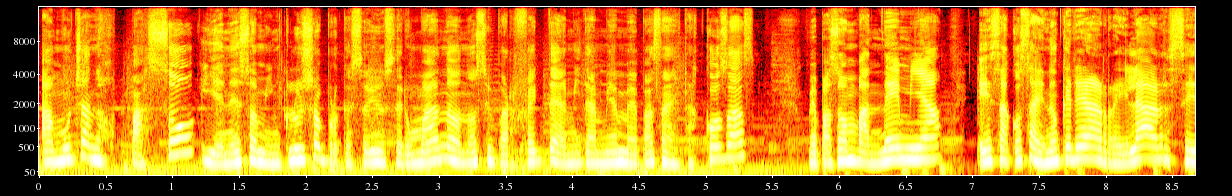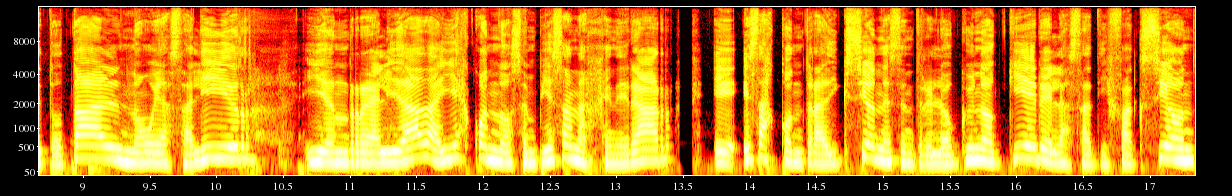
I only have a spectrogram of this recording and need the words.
a muchas nos pasó, y en eso me incluyo porque soy un ser humano, no soy perfecta y a mí también me pasan estas cosas. Me pasó en pandemia, esa cosa de no querer arreglarse total, no voy a salir. Y en realidad ahí es cuando se empiezan a generar eh, esas contradicciones entre lo que uno quiere, la satisfacción,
